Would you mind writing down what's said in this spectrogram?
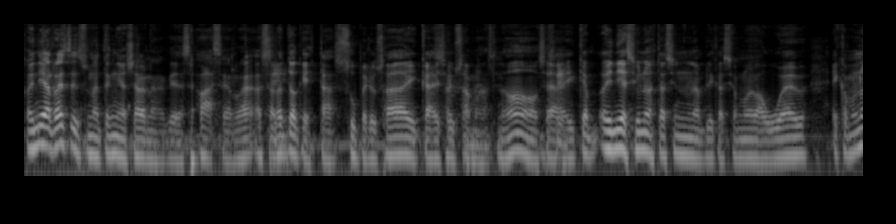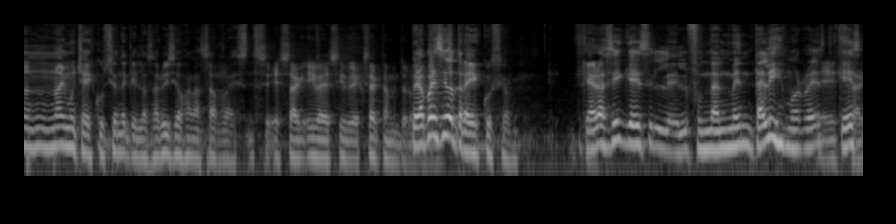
hoy en día REST es una técnica ya una- que hace, ah, rato que está súper usada y cada vez se usa más. ¿no? O sea, que hoy en día si uno está haciendo una aplicación nueva web, es como no, no hay mucha discusión de que los servicios van a ser REST. Exact- iba a decir exactamente lo Pero mismo. aparece otra discusión. Que ahora sí que es el, el fundamentalismo REST, que es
